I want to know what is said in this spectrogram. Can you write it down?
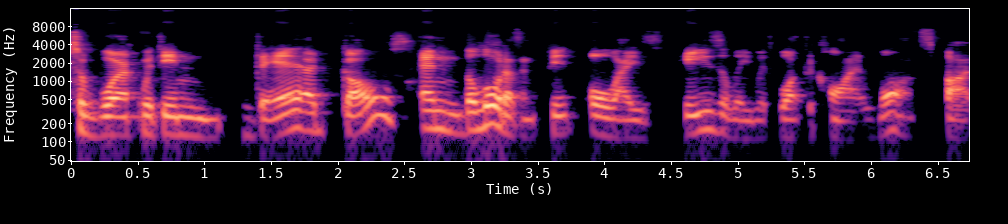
to work within their goals. And the law doesn't fit always easily with what the client wants, but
